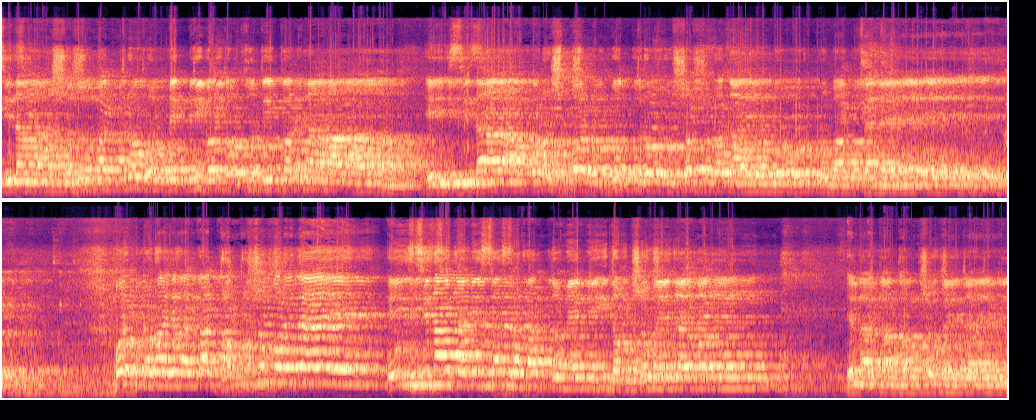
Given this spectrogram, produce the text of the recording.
জিনা শুধুমাত্র ব্যক্তিগত ক্ষতি করে না। এই জিনা পরস্পর গোত্র সম্প্রদায়ের প্রভাব ফেলে। এই জিনা ব্যবস্থার মাধ্যমে কি ধ্বংস হয়ে যায় বলেন? এলাকা ধ্বংস হয়ে যায়, কি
